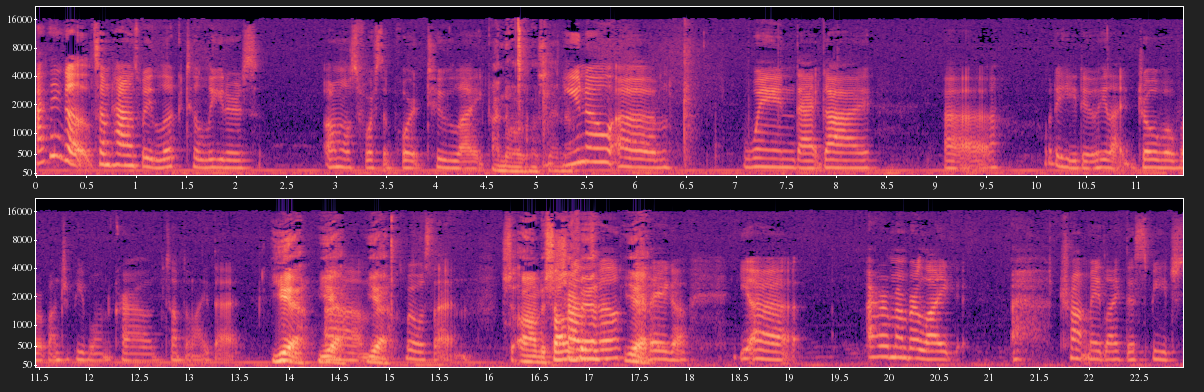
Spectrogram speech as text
I think uh, sometimes we look to leaders almost for support too. Like I know I was gonna say that. you know, um, when that guy, uh, what did he do? He like drove over a bunch of people in the crowd, something like that. Yeah, yeah, Um, yeah. Where was that? Um, the Charlottesville. Yeah. Yeah, there you go. Yeah, I remember like Trump made like this speech,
